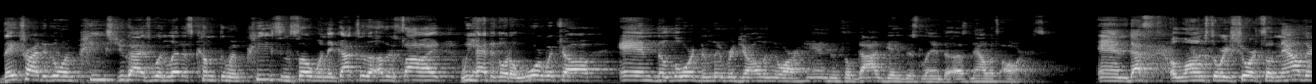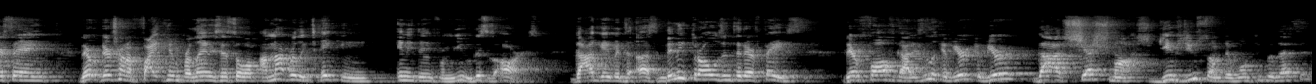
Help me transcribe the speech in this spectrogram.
They tried to go in peace. You guys wouldn't let us come through in peace. And so when they got to the other side, we had to go to war with y'all and the Lord delivered y'all into our hands. And so God gave this land to us. Now it's ours. And that's a long story short. So now they're saying they're, they're trying to fight him for land. He says, so I'm not really taking anything from you. This is ours. God gave it to us. And then he throws into their face their false God. He says, look, if your, if your God Sheshmash gives you something, won't you possess it?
